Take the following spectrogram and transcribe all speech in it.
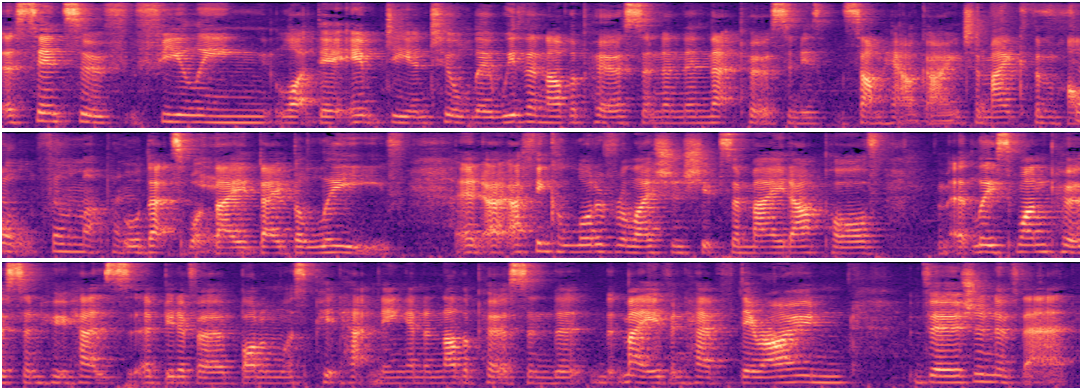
a sense of feeling like they're empty until they're with another person and then that person is somehow going to make them whole fill, fill them up and well that's what yeah. they they believe and I, I think a lot of relationships are made up of at least one person who has a bit of a bottomless pit happening and another person that, that may even have their own version of that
